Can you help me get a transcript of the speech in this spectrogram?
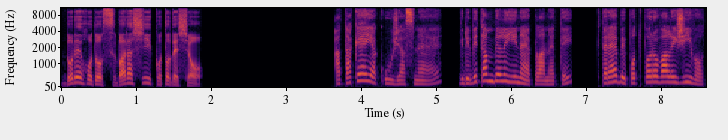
どれほど素晴らしいことでしょ A také jak úžasné, kdyby tam byly jiné planety, které by podporovaly život.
